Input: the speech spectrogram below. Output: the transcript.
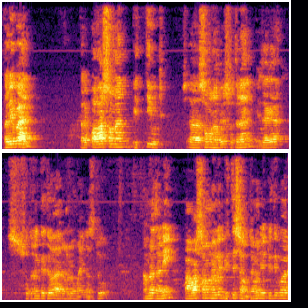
তাহলে এবার, তাহলে পাওয়ার সমান ভিত্তি উঠ সমান হবে। সুতরাং এই জায়গায়, সুতরাং দিতে হবে, আর হলো মাইনাস টু। আমরা জানি পাওয়ার সমান হলে ভিত্তি সমান, যেমন a to the power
